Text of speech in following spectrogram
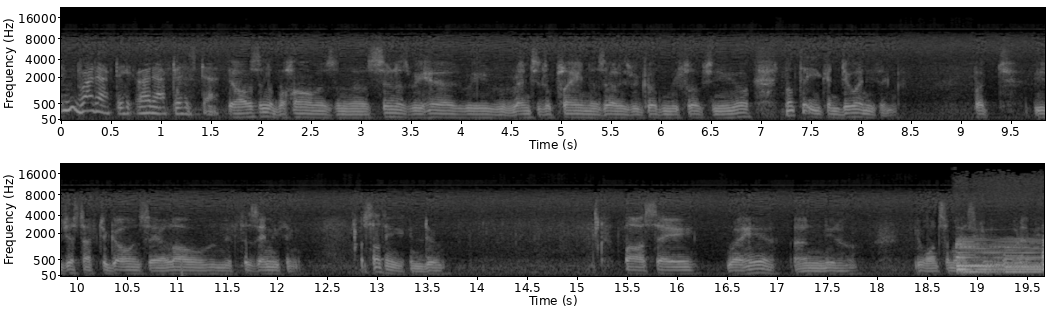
Right after right after his death. Yeah, I was in the Bahamas, and as soon as we heard, we rented a plane as early as we could, and we flew up to New York. Not that you can do anything, but you just have to go and say hello, and if there's anything, there's nothing you can do. Bar say we're here, and you know, you want some ice cream or whatever.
